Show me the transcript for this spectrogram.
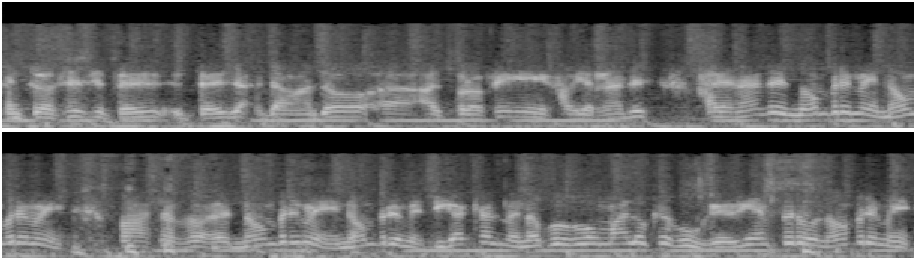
Entonces, entonces, llamando al profe Javier Hernández, Javier Hernández, nómbreme, nómbreme, pasa, pa- nómbreme, nómbreme, diga que al menos juego malo, que jugué bien, pero nómbreme,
